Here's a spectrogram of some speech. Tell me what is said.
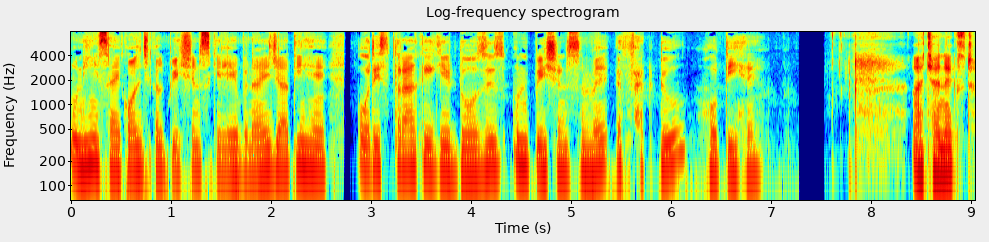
उन्हीं साइकोलॉजिकल पेशेंट्स के लिए बनाई जाती हैं और इस तरह की ये डोजेज उन पेशेंट्स में इफ़ेक्टिव होती हैं। अच्छा नेक्स्ट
